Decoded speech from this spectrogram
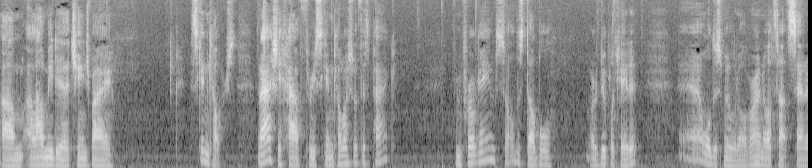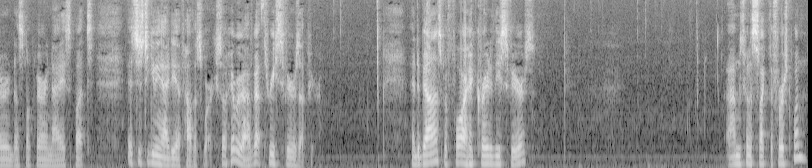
um, allow me to change my skin colors. And I actually have three skin colors with this pack from Frogames, so I'll just double or duplicate it. And we'll just move it over. I know it's not centered, it doesn't look very nice, but it's just to give you an idea of how this works. So here we go, I've got three spheres up here. And to be honest, before I created these spheres, I'm just going to select the first one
